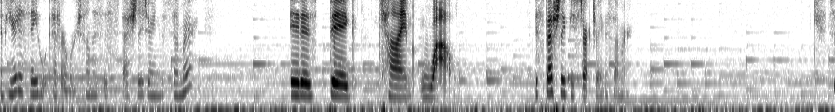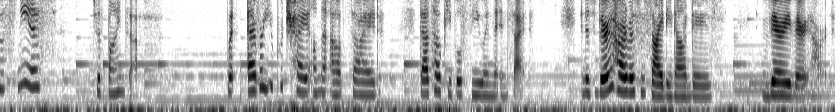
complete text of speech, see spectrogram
I'm here to say whoever works on this, especially during the summer, it is big time wow. Especially if you start during the summer. So Tznius defines us. Whatever you portray on the outside, that's how people see you in the inside. And it's very hard of a society nowadays. Very, very hard.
